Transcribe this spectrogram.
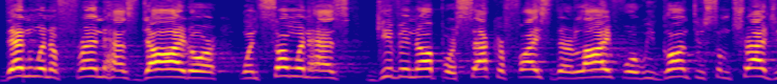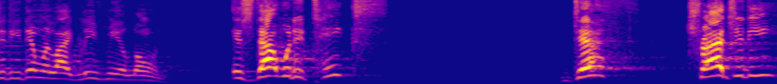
Then, when a friend has died, or when someone has given up or sacrificed their life, or we've gone through some tragedy, then we're like, leave me alone. Is that what it takes? Death, tragedy,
